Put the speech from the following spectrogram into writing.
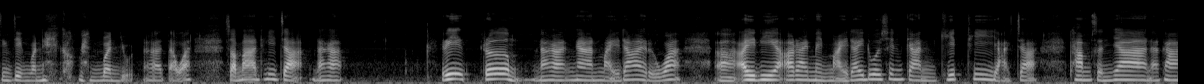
จริง ๆ วันนี้ก็เป็นวันหยุดนะคะแต่ว่าสามารถที่จะนะคะรีบเริ่มนะคะงานใหม่ได้หรือว่าอไอเดียอะไรใหม่ ๆ ได้ด้วยเช่นกัน คิดที่อยากจะทำสัญญานะคะ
